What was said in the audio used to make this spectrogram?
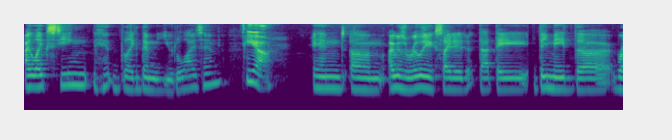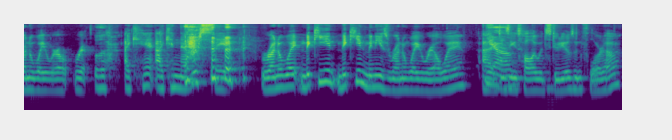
I like seeing him, like them utilize him. Yeah. and um, I was really excited that they they made the Runaway Rail. Ra- ugh, I can't. I can never say it. Runaway Mickey and Mickey and Minnie's Runaway Railway at Yeah. Disney's Hollywood Studios in Florida.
